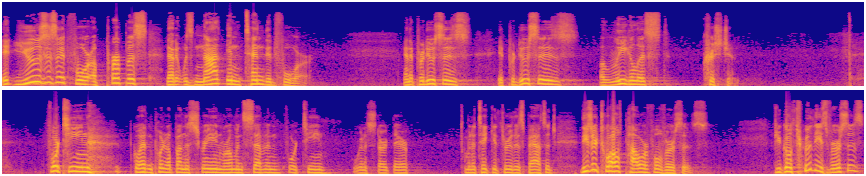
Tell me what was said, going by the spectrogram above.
It uses it for a purpose that it was not intended for. And it produces, it produces a legalist Christian. 14, go ahead and put it up on the screen, Romans 7 14. We're going to start there. I'm going to take you through this passage. These are 12 powerful verses. If you go through these verses,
